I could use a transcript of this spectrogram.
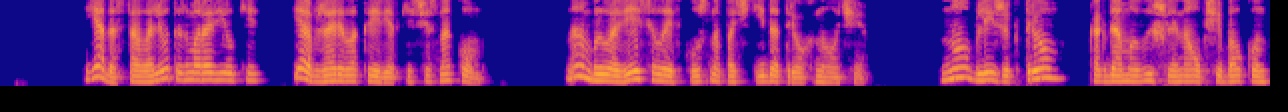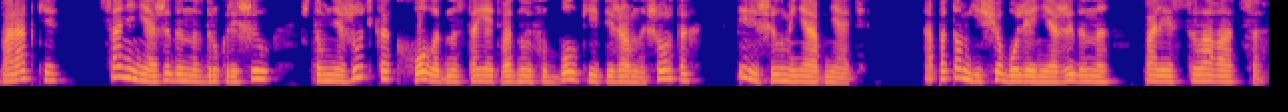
Я достала лед из морозилки и обжарила креветки с чесноком. Нам было весело и вкусно почти до трех ночи. Но ближе к трем, когда мы вышли на общий балкон парадки, Саня неожиданно вдруг решил, что мне жуть как холодно стоять в одной футболке и пижамных шортах, и решил меня обнять. А потом еще более неожиданно полез целоваться.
